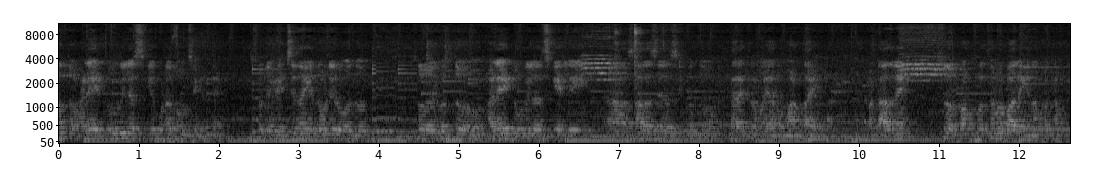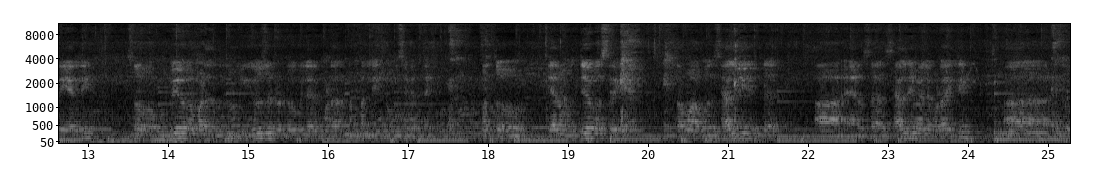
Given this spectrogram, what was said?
ಮತ್ತು ಹಳೆ ಟೂ ವೀಲರ್ಸ್ಗೆ ಕೂಡ ಲೋನ್ ಸಿಗುತ್ತೆ. ಸೊ ನೀವು ಹೆಚ್ಚಿನಾಗಿ ನೋಡಿರ್ಬೋದು. ಸೊ ಇವತ್ತು ಹಳೆ ಟೂ ವೀಲರ್ಸ್ಗೆ ಇಲ್ಲಿ ಸಾಲ ಸಿಗೋದು ಕಾರ್ಯಕ್ರಮ ಯಾರು ಮಾಡ್ತಾ ಇಲ್ಲ. ಬಟ್ ಆದರೆ ಸೊ ಪ್ರಥಮ ಬಾರಿಗೆ ನಮ್ಮ ಕಂಪ್ನಿಯಲ್ಲಿ ಸೊ ಉಪಯೋಗ ಮಾಡಿದ್ರು ಯೂಸ್ಡ್ ಟೂ ವೀಲರ್ ಕೂಡ ನಮ್ಮಲ್ಲಿ ಲೋನ್ ಸಿಗುತ್ತೆ. ಮತ್ತು, ಯಾರು ಉದ್ಯೋಗಸ್ಥರಿಗೆ ತಮ್ಮ ಸ್ಯಾಲ್ರಿ ಸ್ಯಾಲ್ರಿ ಮೇಲೆ ಕೂಡ ಇಲ್ಲಿ ಇದು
